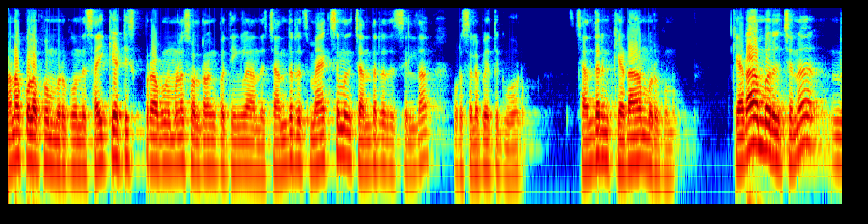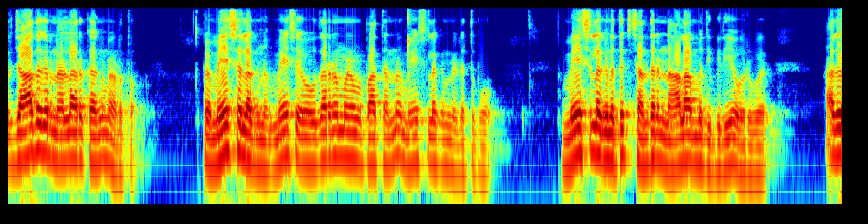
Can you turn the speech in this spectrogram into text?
மனக்குழப்பம் இருக்கும். இந்த சைக்காட்டிக் ப்ராப்ளம்லாம் சொல்கிறாங்க பார்த்தீங்களா அந்த சந்திர மேக்ஸிமம் சந்திர திசையில் தான் ஒரு சில பேர்த்துக்கு வரும். சந்திரன் கெடாமல் இருக்கணும். கெடாமல் இருந்துச்சுன்னா ஜாதகர் நல்லா இருக்காங்கன்னு அர்த்தம். இப்போ மேஷ லக்னம் மேஷ உதாரணமாக நம்ம பார்த்தோம்னா மேஷ லக்னம் எடுத்துக்குவோம். மேஷ லக்னத்துக்கு சந்திரன் நாலாம் அதிபதியாக வருவார். அது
